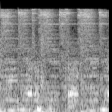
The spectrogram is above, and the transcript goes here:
I'm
